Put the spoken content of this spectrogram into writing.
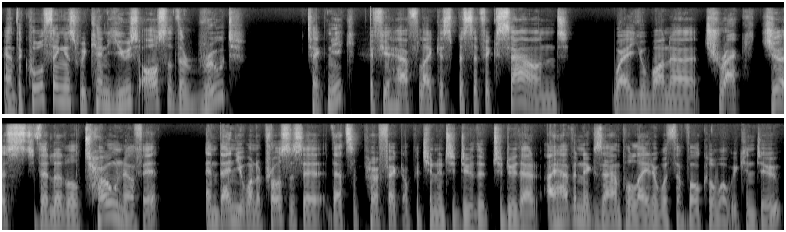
And the cool thing is we can use also the root technique. If you have like a specific sound where you want to track just the little tone of it, and then you want to process it, that's a perfect opportunity to do, the, to do that. I have an example later with the vocal, what we can do.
